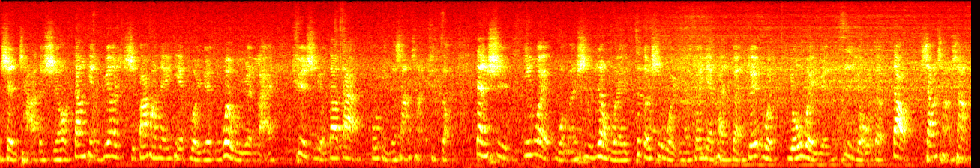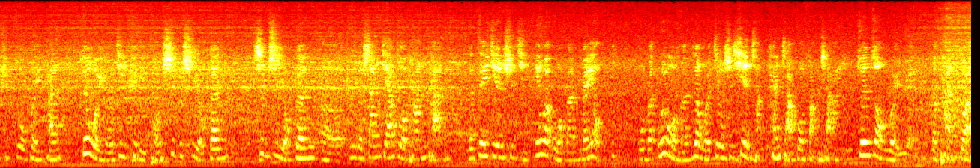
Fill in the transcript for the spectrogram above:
审查的时候，当天五月二十八号那一天，委员五位委员来，确实有到大波平的商场去走。但是，因为我们是认为这个是委员的专业判断，所以委由委员自由的到商场上去做会摊。所以委员进去里头是不是有跟，是不是有跟呃那个商家做攀谈的这一件事情？因为我们没有。我们因为我们认为这个是现场勘查或访查，尊重委员的判断，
